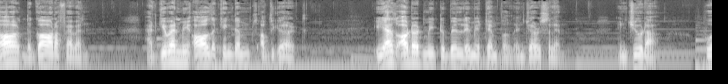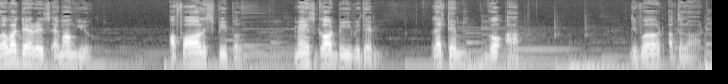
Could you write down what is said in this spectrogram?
Lord, the God of heaven, had given me all the kingdoms of the earth. He has ordered me to build him a temple in Jerusalem, in Judah. Whoever there is among you, of all his people, may his God be with him. Let him go up. The word of the Lord.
